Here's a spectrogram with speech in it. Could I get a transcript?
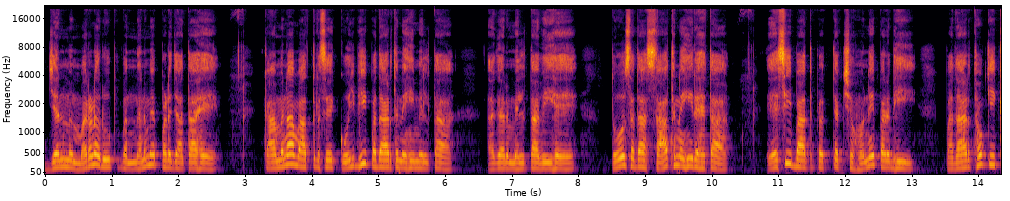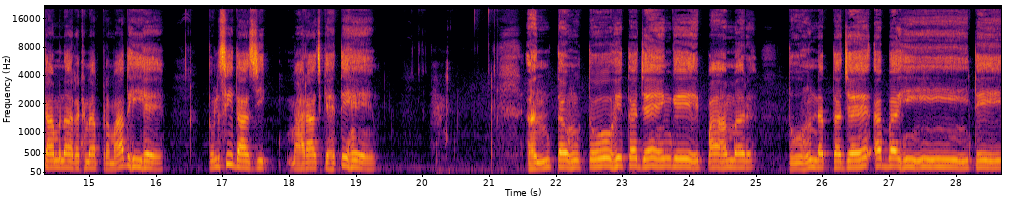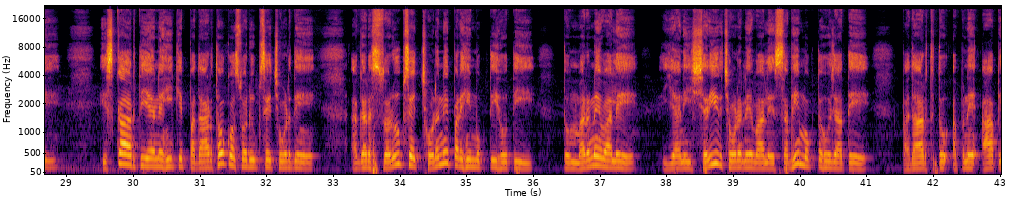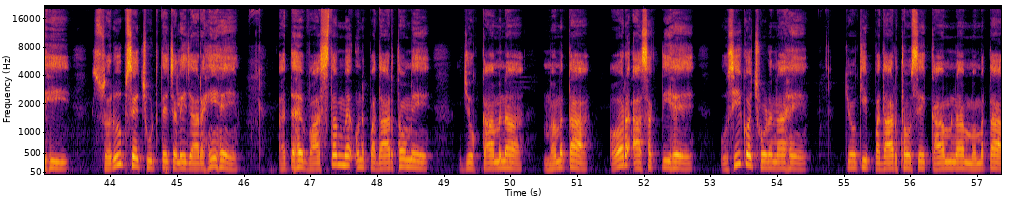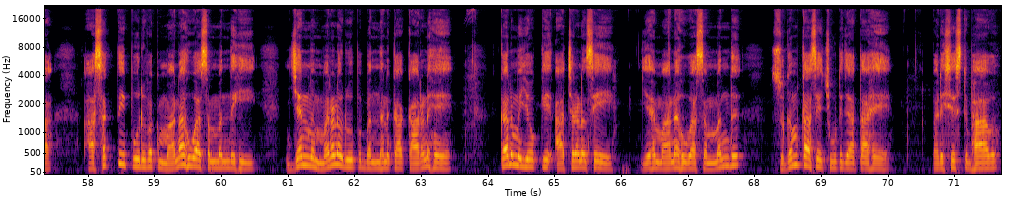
जन्म मरण रूप बंधन में पड़ जाता है। कामना मात्र से कोई भी पदार्थ नहीं मिलता। अगर मिलता भी है तो सदा साथ नहीं रहता। ऐसी बात प्रत्यक्ष होने पर भी पदार्थों की कामना रखना प्रमाद ही है। तुलसीदास जी महाराज कहते हैं अंत हूँ तो हित जैंगे पामर, तू न तजय ते। इसका अर्थ यह नहीं कि पदार्थों को स्वरूप से छोड़ दें। अगर स्वरूप से छोड़ने पर ही मुक्ति होती तो मरने वाले, यानी शरीर छोड़ने वाले सभी मुक्त हो जाते। पदार्थ तो अपने आप ही स्वरूप से छूटते चले जा रहे हैं। अतः वास्तव में उन पदार्थों में जो कामना, ममता और आसक्ति है, उसी को छोड़ना है। क्योंकि पदार्थों से कामना, ममता आसक्ति पूर्वक माना हुआ संबंध ही जन्म मरण रूप बंधन का कारण है। कर्म योग के आचरण से यह माना हुआ संबंध सुगमता से छूट जाता है। परिशिष्ट भाव,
